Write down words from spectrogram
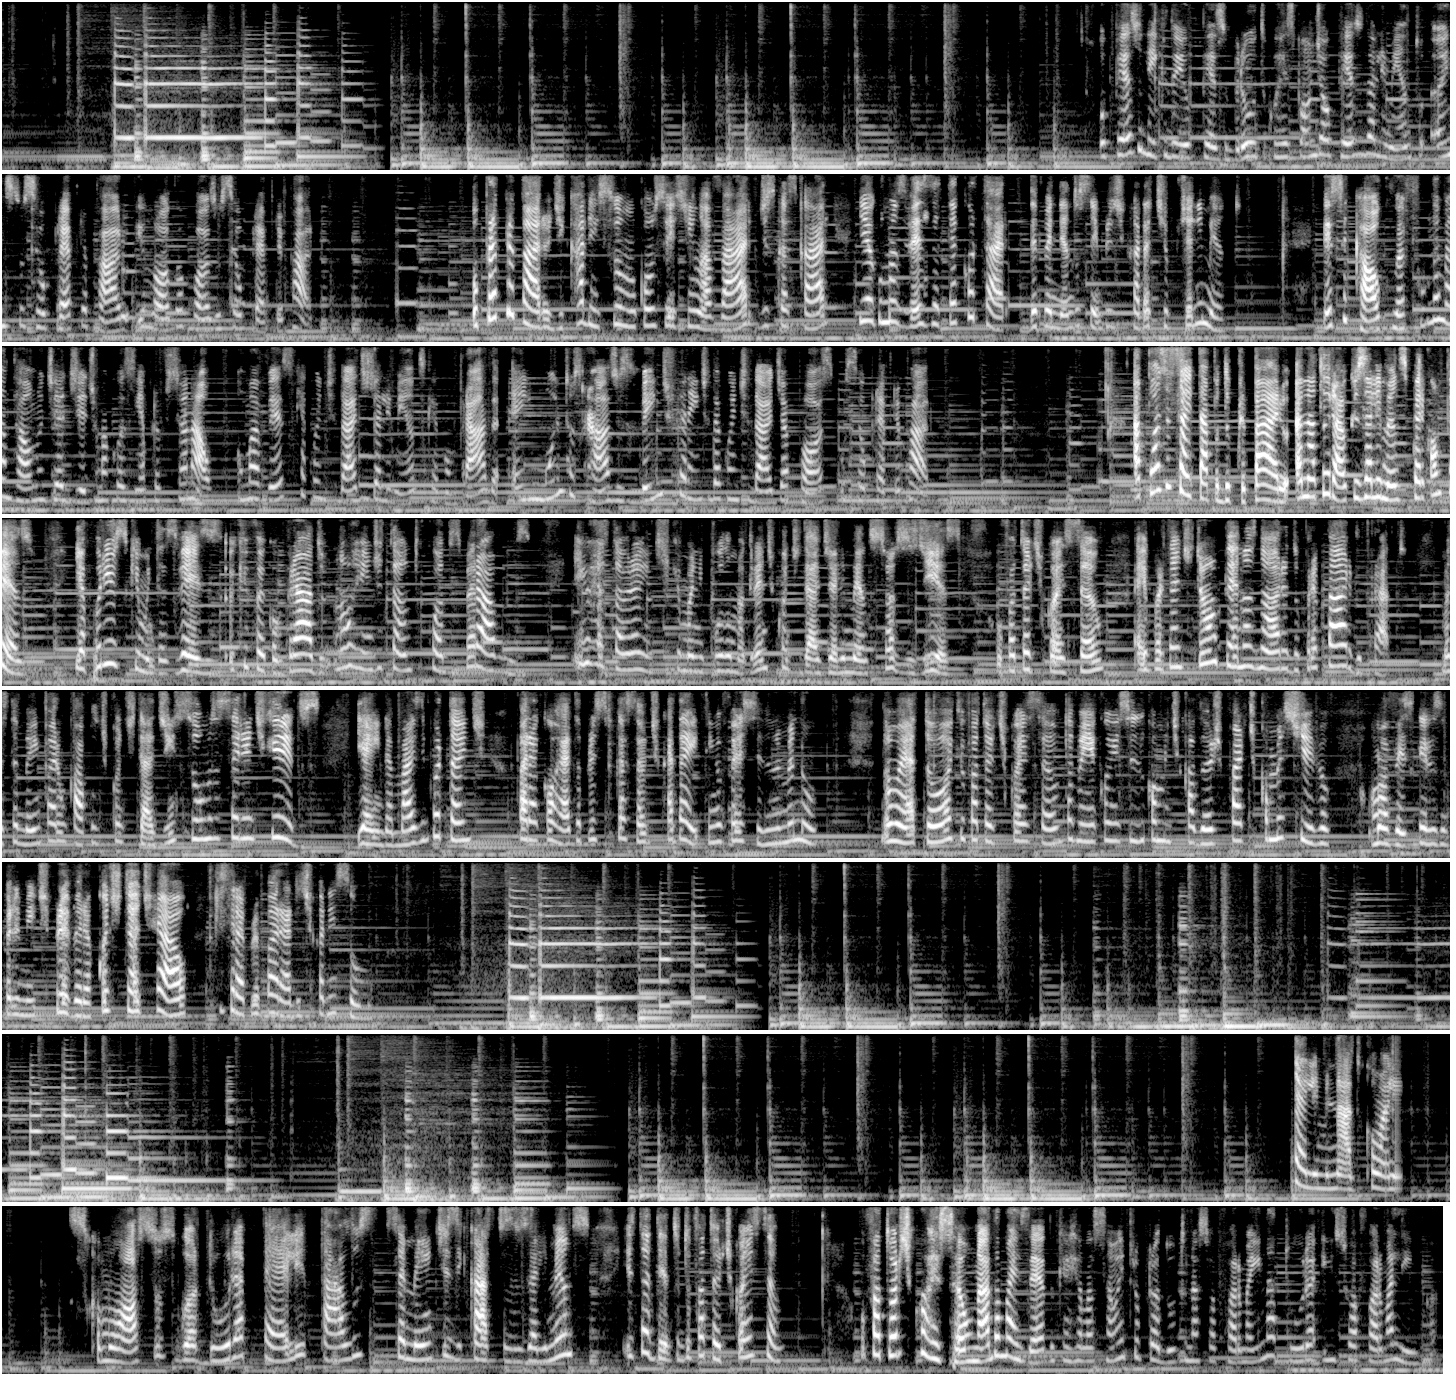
Peso líquido e o peso bruto correspondem ao peso do alimento antes do seu pré-preparo e logo após o seu pré-preparo. O pré-preparo de cada insumo consiste em lavar, descascar e algumas vezes até cortar, dependendo sempre de cada tipo de alimento. Esse cálculo é fundamental no dia a dia de uma cozinha profissional, uma vez que a quantidade de alimentos que é comprada é, em muitos casos, bem diferente da quantidade após o seu pré-preparo. Após essa etapa do preparo, é natural que os alimentos percam peso, e é por isso que muitas vezes o que foi comprado não rende tanto quanto esperávamos. Em um restaurante que manipula uma grande quantidade de alimentos todos os dias, o fator de correção é importante não apenas na hora do preparo do prato, mas também para um cálculo de quantidade de insumos a serem adquiridos, e ainda mais importante, para a correta precificação de cada item oferecido no menu. Não é à toa que o fator de correção também é conhecido como indicador de parte comestível, uma vez que ele nos permite prever a quantidade real que será preparada de cada insumo. Eliminado com alimentos como ossos, gordura, pele, talos, sementes e cascas dos alimentos, está dentro do fator de correção. O fator de correção nada mais é do que a relação entre o produto na sua forma in natura e em sua forma limpa.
